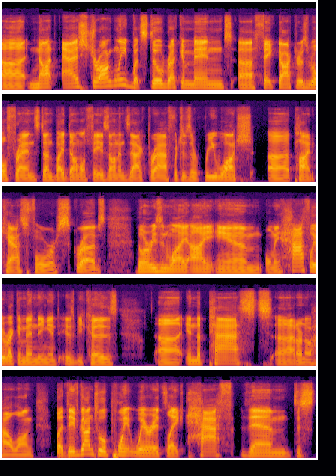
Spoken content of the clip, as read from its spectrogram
uh, not as strongly, but still recommend uh, Fake Doctors, Real Friends, done by Donald Faison and Zach Braff, which is a rewatch uh, podcast for Scrubs. The only reason why I am only halfway recommending it is because uh, in the past, uh, I don't know how long, but they've gotten to a point where it's like half them just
